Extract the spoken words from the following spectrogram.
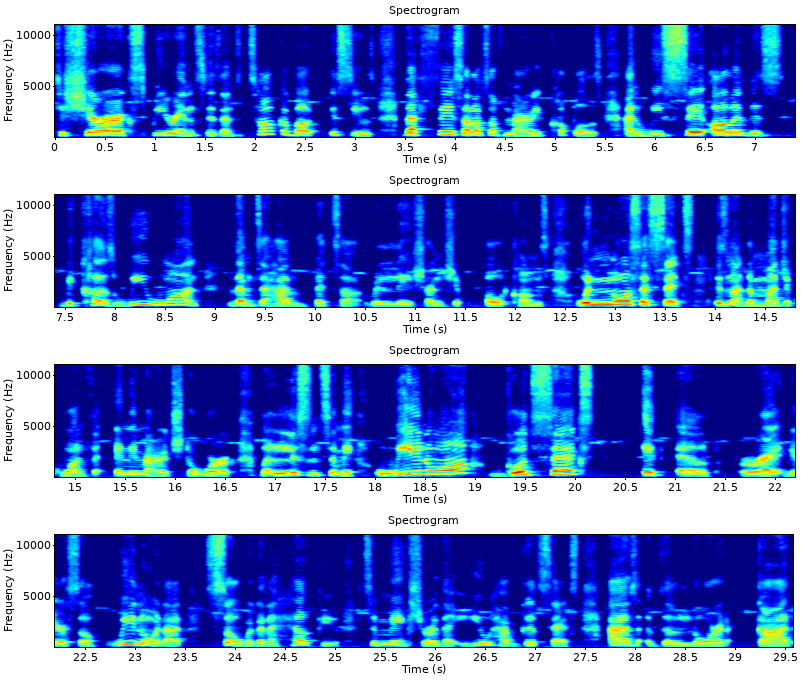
to share our experiences and to talk about issues that face a lot of married couples. And we say all of this because we want them to have better relationship outcomes. We know sex is not the magic one for any marriage to work, but listen to me, we know good sex it helps right there. So we know that. So we're going to help you to make sure that you have good sex as the Lord God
